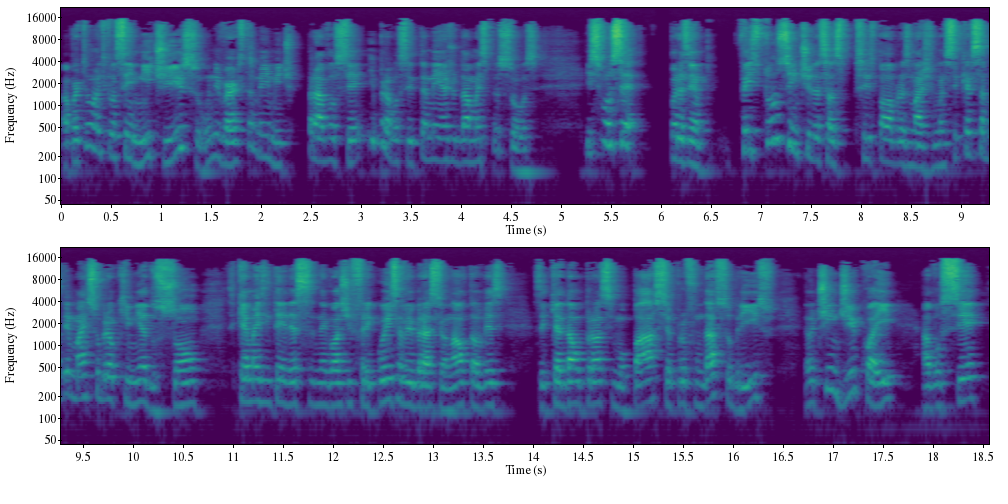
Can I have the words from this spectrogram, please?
a partir do momento que você emite isso, o universo também emite para você e para você também ajudar mais pessoas. E se você, por exemplo, fez todo sentido essas seis palavras mágicas, mas você quer saber mais sobre a alquimia do som, você quer mais entender esse negócio de frequência vibracional, talvez você quer dar um próximo passo e aprofundar sobre isso, eu te indico aí a você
